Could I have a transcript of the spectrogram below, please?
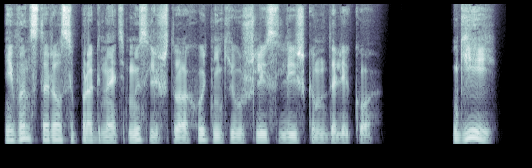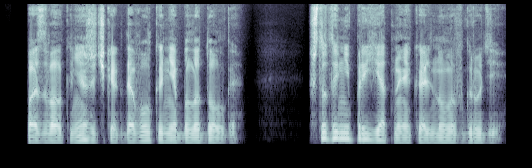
Иван старался прогнать мысль, что охотники ушли слишком далеко. «Гий!» — позвал княжич, когда волка не было долго. Что-то неприятное кольнуло в груди.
